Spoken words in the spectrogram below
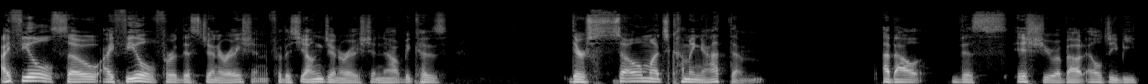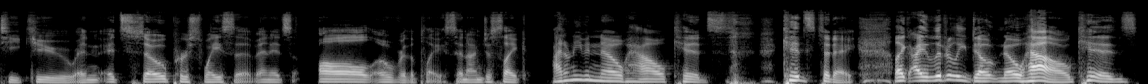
I feel so. I feel for this generation, for this young generation now, because there's so much coming at them about this issue about LGBTQ and it's so persuasive and it's all over the place. And I'm just like, I don't even know how kids, kids today, like I literally don't know how kids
